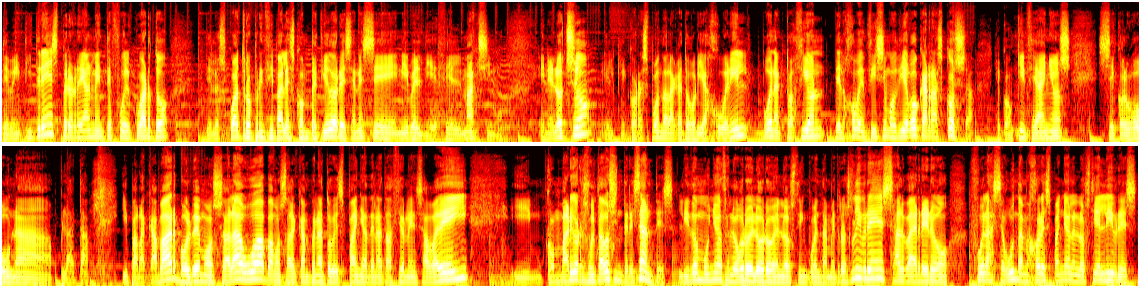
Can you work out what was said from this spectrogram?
de 23, pero realmente fue el cuarto de los cuatro principales competidores en ese nivel 10, el máximo. En el 8, el que corresponde a la categoría juvenil, buena actuación del jovencísimo Diego Carrascosa, que con 15 años se colgó una plata. Y para acabar, volvemos al agua, vamos al Campeonato de España de Natación en Sabadell y con varios resultados interesantes. Lidón Muñoz logró el oro en los 50 metros libres, Alba Herrero fue la segunda mejor española en los 100 libres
